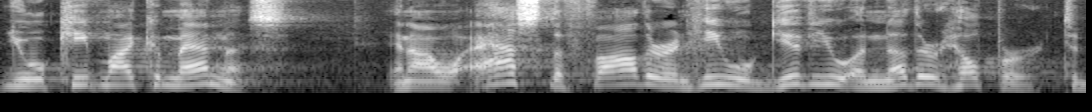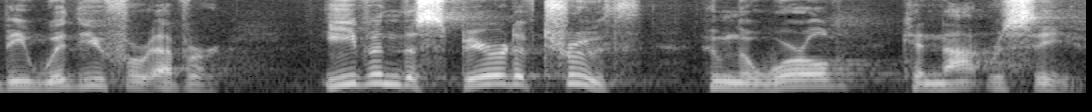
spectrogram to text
you will keep my commandments. And I will ask the Father, and he will give you another helper to be with you forever, even the Spirit of truth, whom the world cannot receive.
